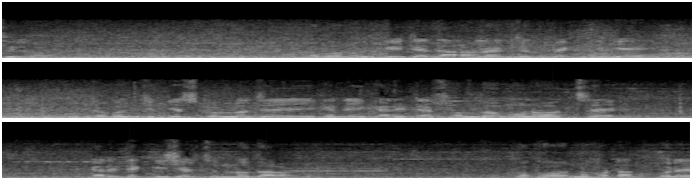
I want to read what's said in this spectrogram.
ছিল, তখন গেটে দাঁড়ানো একজন ব্যক্তিকে যখন জিজ্ঞেস করল যে এখানে এই গাড়িটা সন্দেহ মনে হচ্ছে গাড়িটা কিসের জন্য দাঁড়ানো? তখন হঠাৎ করে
